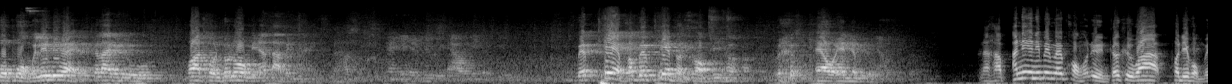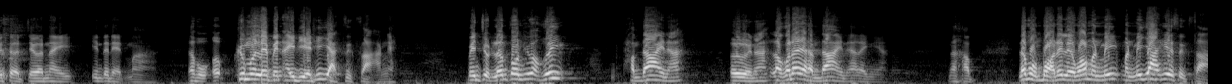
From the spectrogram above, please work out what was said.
บวกบวกๆไปเรื่อยๆ ก็ไล่ไปดูว่าคนทั่วโลกมีหน้าตาเป็นไงนะครับใน AW L เนี่ยเว็บเทพครับเว็บเทพ .com พี่ครับ LNW นะครับอันนี้อันนี้เป็นเว็บของคนอื่นก็คือว่าพอดีผมไป search เจอในอินเทอร์เน็ตมาแล้วผมเออคือมันเลยเป็นไอเดียที่อยากศึกษาไงเป็นจุดเริ่มต้นที่ว่าเฮ้ยทำได้นะ เออนะ เราก็ได้จะทำได้นะอะไรเงี้ยนะครับ แล้วผมบอกได้เลยว่ามันไม่มันไม่ยากที่จะศึกษา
